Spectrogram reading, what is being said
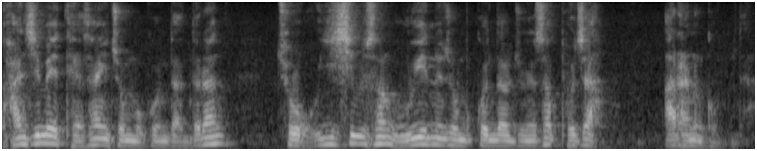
관심의 대상이 종목 군단들은 주로 21선 위에 있는 종목 군단 중에서 보자. 라는 겁니다.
